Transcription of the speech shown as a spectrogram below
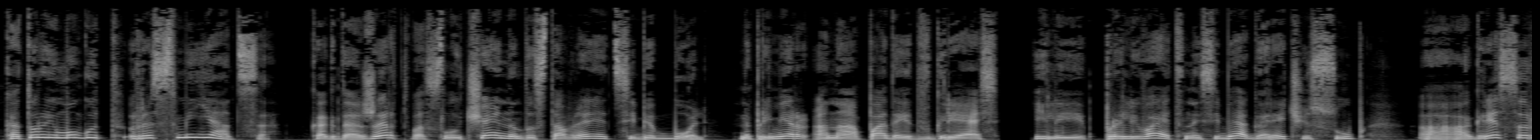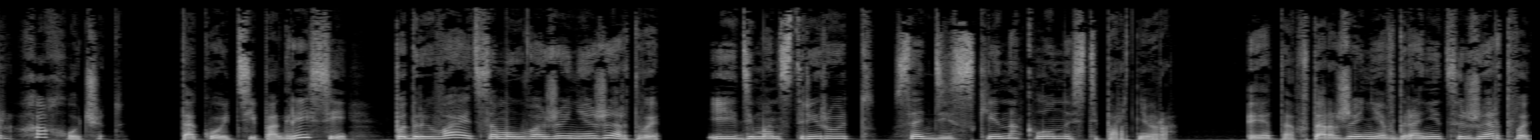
которые могут рассмеяться, когда жертва случайно доставляет себе боль. Например, она падает в грязь или проливает на себя горячий суп, а агрессор хохочет. Такой тип агрессии подрывает самоуважение жертвы и демонстрирует садистские наклонности партнера. Это вторжение в границы жертвы,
